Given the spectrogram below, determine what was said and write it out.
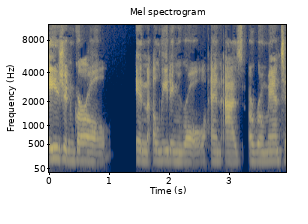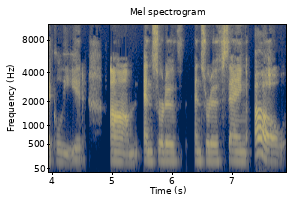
Asian girl in a leading role and as a romantic lead um, and sort of and sort of saying oh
